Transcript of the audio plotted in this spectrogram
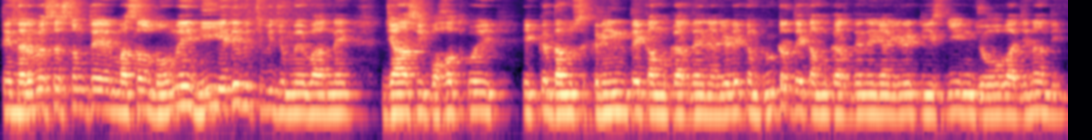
ਤੇ ਨਰਵਸ ਸਿਸਟਮ ਤੇ ਮਸਲ ਦੋਵੇਂ ਹੀ ਇਹਦੇ ਵਿੱਚ ਵੀ ਜ਼ਿੰਮੇਵਾਰ ਨੇ ਜਾਂ ਅਸੀਂ ਬਹੁਤ ਕੋਈ ਇੱਕਦਮ ਸਕਰੀਨ ਤੇ ਕੰਮ ਕਰਦੇ ਨੇ ਜਾਂ ਜਿਹੜੇ ਕੰਪਿਊਟਰ ਤੇ ਕੰਮ ਕਰਦੇ ਨੇ ਜਾਂ ਜਿਹੜੇ ਟੀਚਿੰਗ ਜੋਬ ਆ ਜਿਨ੍ਹਾਂ ਦੀ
